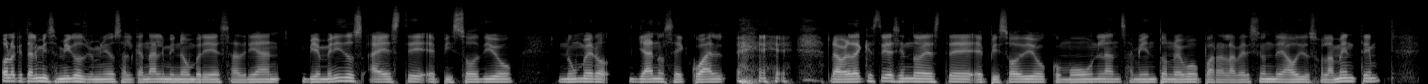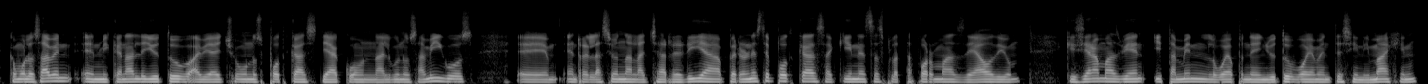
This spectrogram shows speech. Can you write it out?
Hola, ¿qué tal mis amigos? Bienvenidos al canal, mi nombre es Adrián. Bienvenidos a este episodio número ya no sé cuál. la verdad que estoy haciendo este episodio como un lanzamiento nuevo para la versión de audio solamente. Como lo saben, en mi canal de YouTube había hecho unos podcasts ya con algunos amigos eh, en relación a la charrería, pero en este podcast aquí en estas plataformas de audio quisiera más bien, y también lo voy a poner en YouTube obviamente sin imagen,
